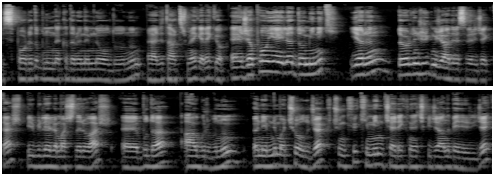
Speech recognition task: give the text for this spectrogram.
bir sporda da bunun ne kadar önemli olduğunun herhalde tartışmaya gerek yok. E, Japonya ile Dominik Yarın dördüncülük mücadelesi verecekler. Birbirleriyle maçları var. E, bu da A grubunun önemli maçı olacak. Çünkü kimin çeyreklerine çıkacağını belirleyecek.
